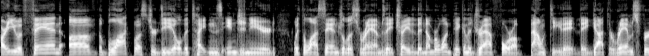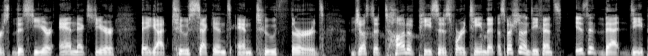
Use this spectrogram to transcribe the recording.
are you a fan of the blockbuster deal the Titans engineered with the Los Angeles Rams? They traded the number one pick in the draft for a bounty. They they got the Rams first this year and next year. They got two seconds and two thirds. Just a ton of pieces for a team that, especially on defense, isn't that deep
